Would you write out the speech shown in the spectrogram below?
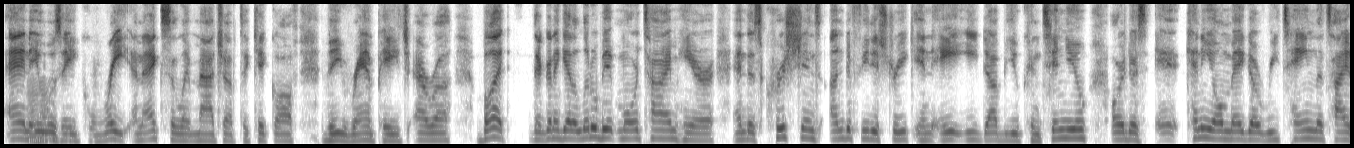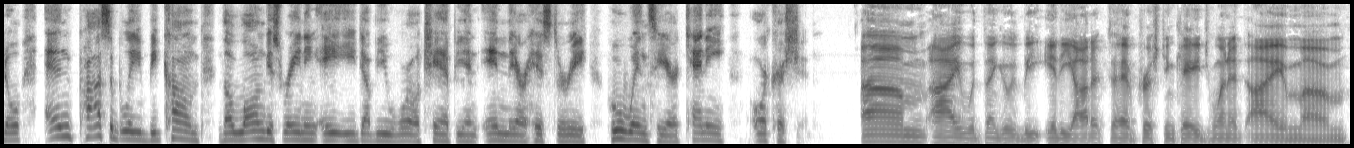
And uh-huh. it was a great great, an excellent matchup to kick off the Rampage era. But they're going to get a little bit more time here. And does Christian's undefeated streak in AEW continue, or does Kenny Omega retain the title and possibly become the longest reigning AEW world champion in their history? Who wins here, Kenny or Christian? Um, I would think it would be idiotic to have Christian Cage win it. I'm um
